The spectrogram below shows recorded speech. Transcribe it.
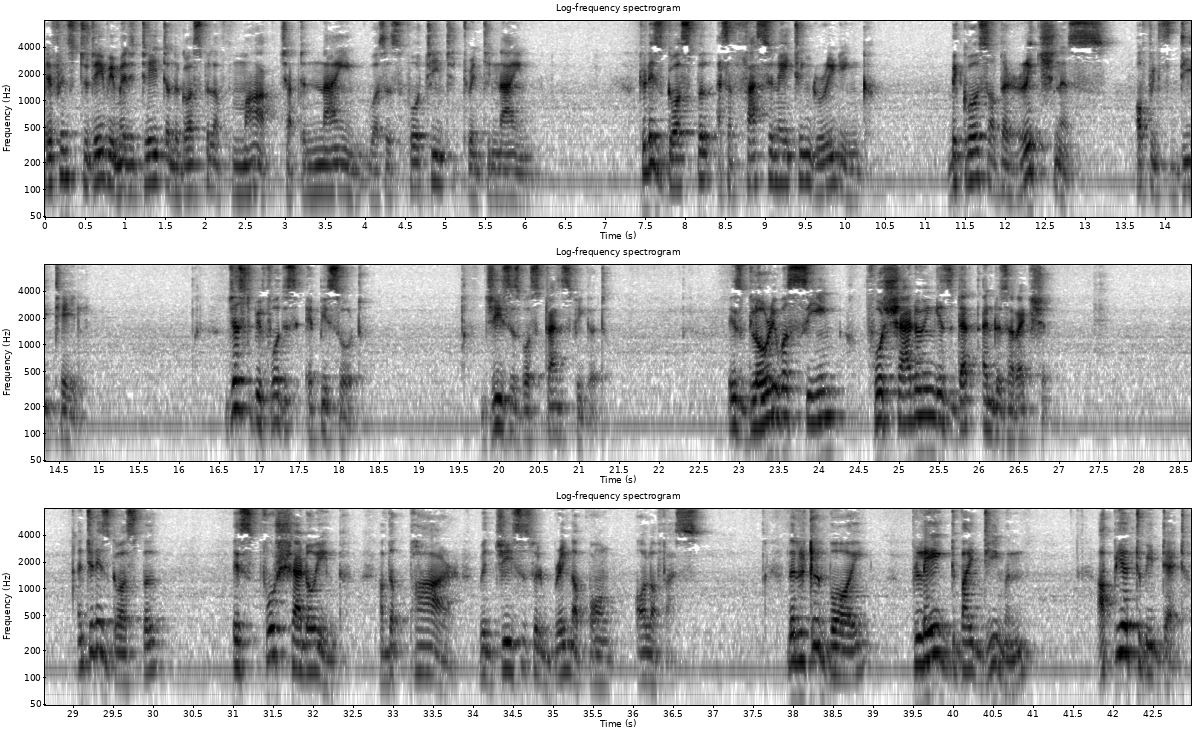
My friends, today we meditate on the Gospel of Mark, chapter 9, verses 14 to 29. Today's Gospel is a fascinating reading because of the richness of its detail. Just before this episode, Jesus was transfigured. His glory was seen, foreshadowing his death and resurrection. And today's gospel is foreshadowing of the power which Jesus will bring upon all of us. The little boy, plagued by demon, appeared to be dead.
